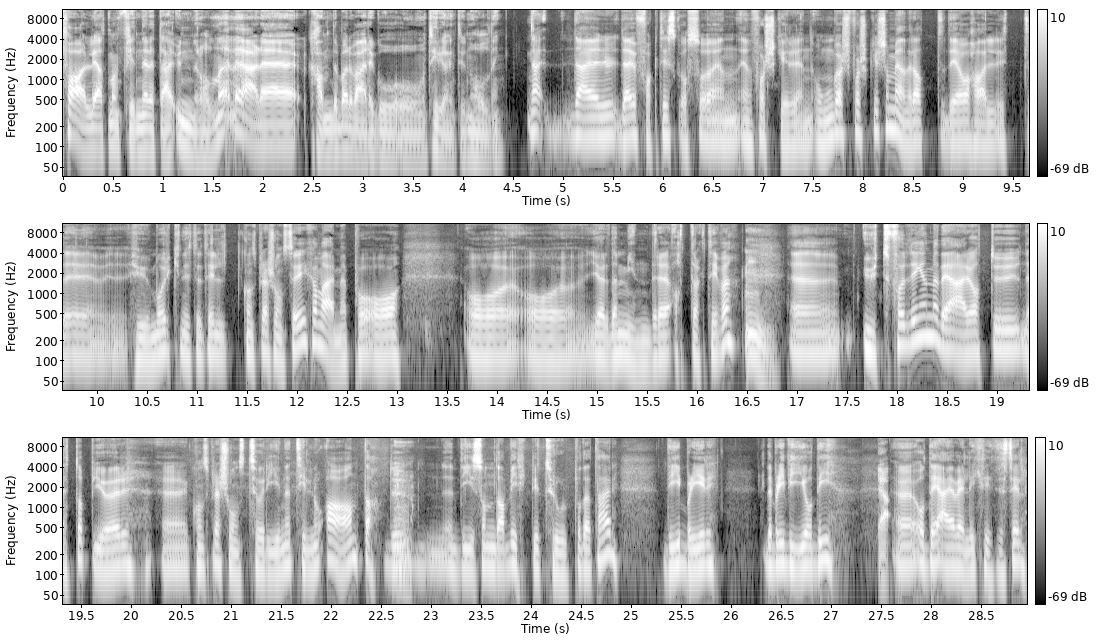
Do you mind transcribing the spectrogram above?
farlig at man finner dette underholdende, eller er det, kan det bare være god tilgang til underholdning? Nei, det er, det er jo faktisk også en, en forsker, en ungarsk forsker som mener at det å ha litt eh, humor knyttet til konspirasjonsteorier kan være med på å, å, å gjøre dem mindre attraktive. Eh, utfordringen med det er jo at du nettopp gjør eh, konspirasjonsteoriene til noe annet. Du, De som da virkelig tror på dette her, de blir, det blir vi og de. Ja. Eh, Og det er jeg veldig kritisk til.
